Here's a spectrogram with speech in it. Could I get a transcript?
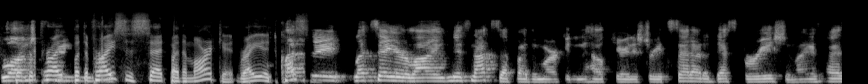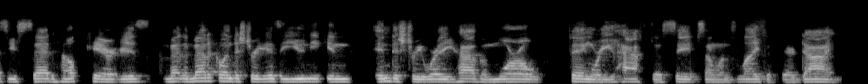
well, but I'm the just price saying- but the price is set by the market, right? It Let's say, let's say you're lying. It's not set by the market in the healthcare industry. It's set out of desperation. Like as you said, healthcare is the medical industry is a unique in, industry where you have a moral thing where you have to save someone's life if they're dying.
